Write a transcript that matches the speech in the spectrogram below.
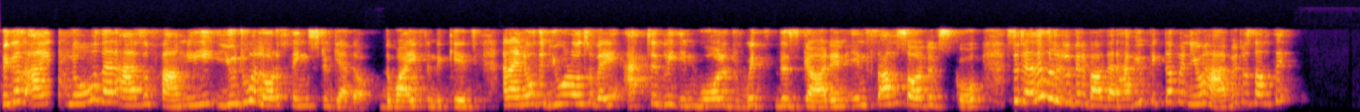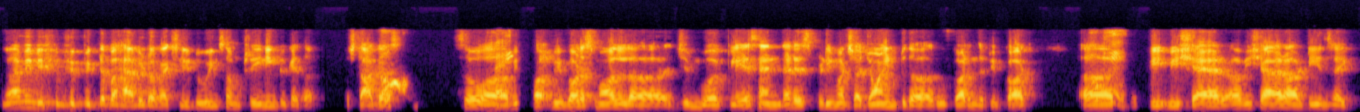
because I know that as a family, you do a lot of things together, the wife and the kids, and I know that you are also very actively involved with this garden in some sort of scope. So tell us a little bit about that. Have you picked up a new habit or something? No, I mean we we picked up a habit of actually doing some training together starters. Oh. So uh, Right. we've, got, we've got a small uh, gym workplace, and that is pretty much adjoined to the roof garden that we've got. Uh, Okay. We we share uh, we share our deals. Like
